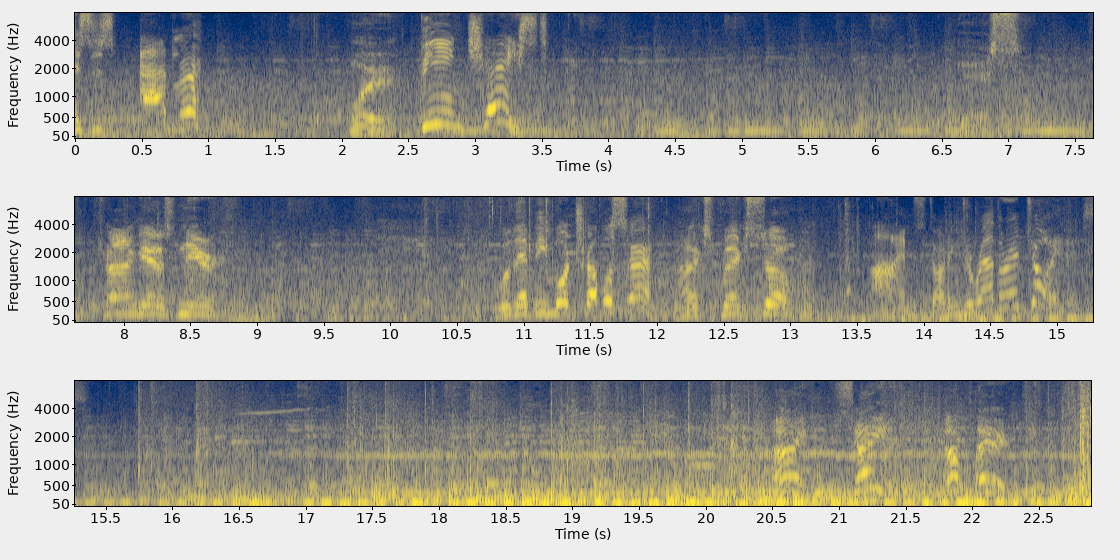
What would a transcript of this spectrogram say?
Mrs. Adler? Where? Being chased! Yes. Try and get us near. Will there be more trouble, sir? I expect so. I'm starting to rather enjoy this. Hey, Shane! Up here!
